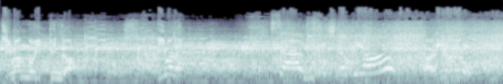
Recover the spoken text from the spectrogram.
自慢の一品だ。今だ。サービスしとくよ。諦めろ。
